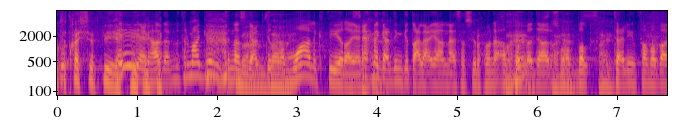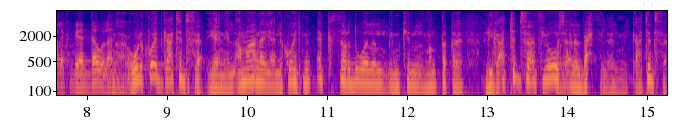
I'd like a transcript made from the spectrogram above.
كل- تخشف فيه. اي يعني هذا مثل ما قلت الناس نعم، قاعد تقط صحيح. أموال كثيرة. يعني إحنا صحيح. قاعدين نقطع لعيالنا على أساس يروحون أفضل مدارس صحيح، وأفضل صحيح. تعليم فما بالك بالدولة نعم، والكويت قاعد تدفع. يعني الأمانة يعني الكويت من أكثر دول يمكن المنطقة اللي قاعد تدفع فلوس على البحث العلمي قاعد تدفع.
